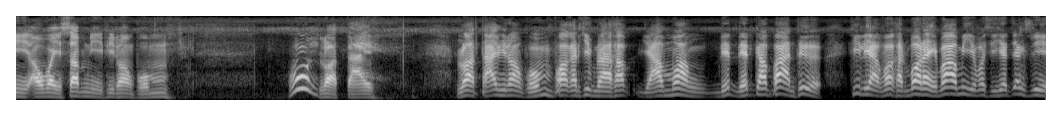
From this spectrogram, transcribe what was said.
นี้เอาไว้ซ้ำนี่พี่น้องผมอุ้ยรอดตายรอดตายพี่น้องผมพ่อกันคลิปหน้าครับยามม่วงเด็ดเด็ดกับบ้านทื่อที่เรียกว่าขันบ่อได้บ้ามีว่าสิเฮ็ดจังซี่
